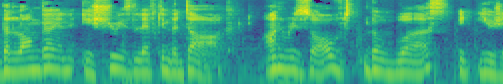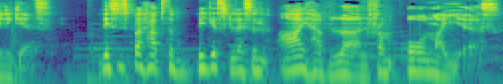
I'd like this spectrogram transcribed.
The longer an issue is left in the dark, unresolved, the worse it usually gets. This is perhaps the biggest lesson I have learned from all my years.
